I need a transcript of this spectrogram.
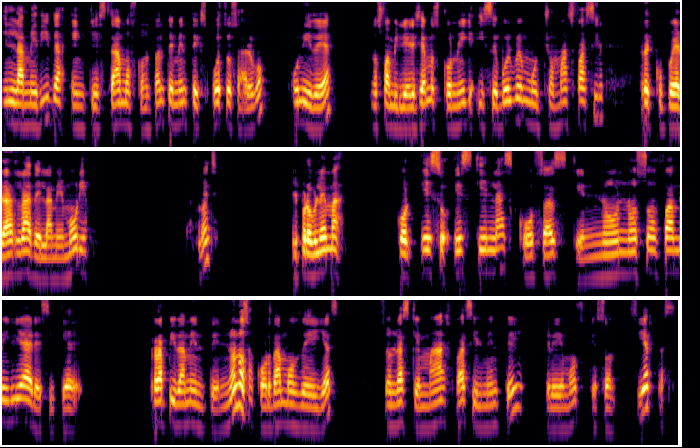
En la medida en que estamos constantemente expuestos a algo, una idea, nos familiarizamos con ella y se vuelve mucho más fácil recuperarla de la memoria. La fluencia. El problema con eso es que las cosas que no nos son familiares y que rápidamente no nos acordamos de ellas son las que más fácilmente creemos que son ciertas.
